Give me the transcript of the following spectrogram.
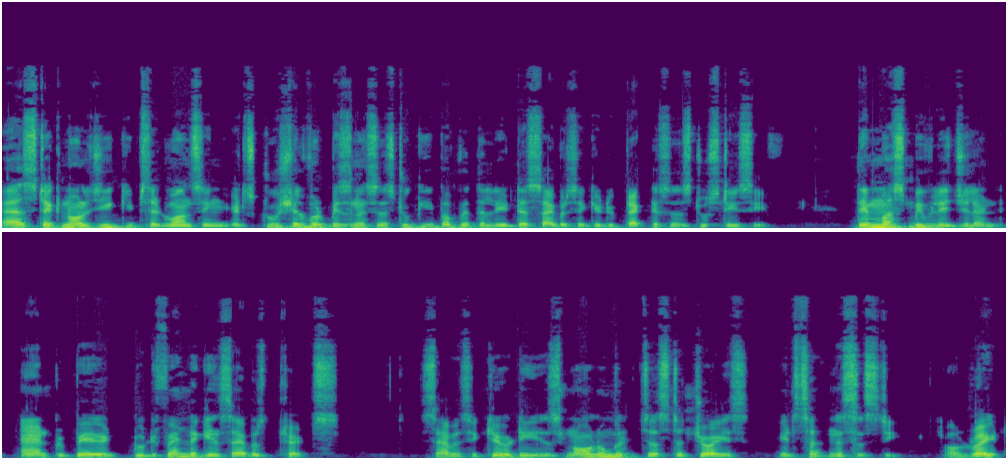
As technology keeps advancing, it's crucial for businesses to keep up with the latest cybersecurity practices to stay safe. They must be vigilant and prepared to defend against cyber threats. Cybersecurity is no longer just a choice, it's a necessity. Alright,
